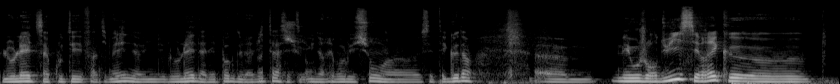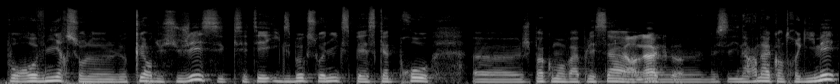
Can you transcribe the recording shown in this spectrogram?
l'OLED, ça coûtait. Enfin, t'imagines, l'OLED à l'époque de la Vita, c'était une révolution, c'était gueudin. mais aujourd'hui, c'est vrai que pour revenir sur le, cœur du sujet, c'est que c'était Xbox One X, PS4 Pro, euh, je sais pas comment on va appeler ça. c'est une arnaque entre guillemets.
